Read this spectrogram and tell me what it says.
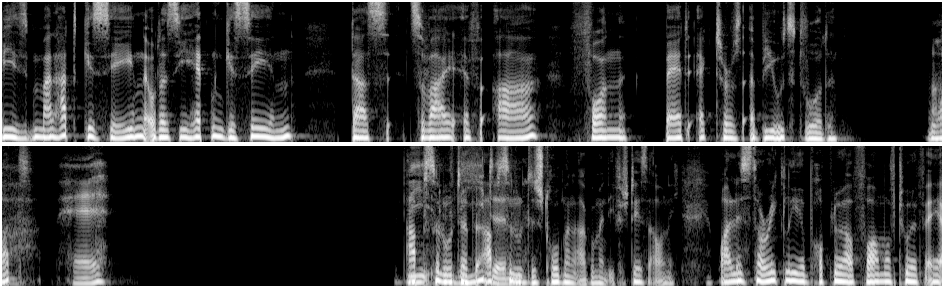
Wie, man hat gesehen oder sie hätten gesehen, dass 2FA von Bad Actors abused wurde. What? Ah, hä? Wie- Absolute, wie absolutes Strohmann-Argument. Ich verstehe es auch nicht. While historically a popular form of 2FA,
